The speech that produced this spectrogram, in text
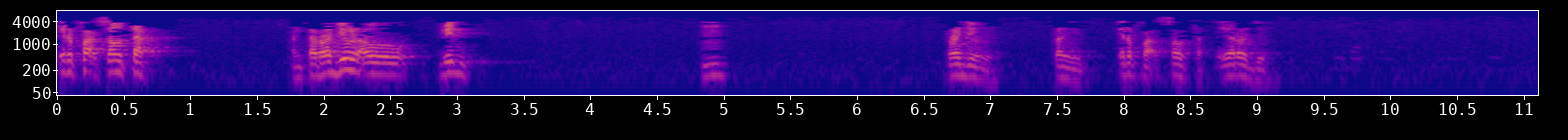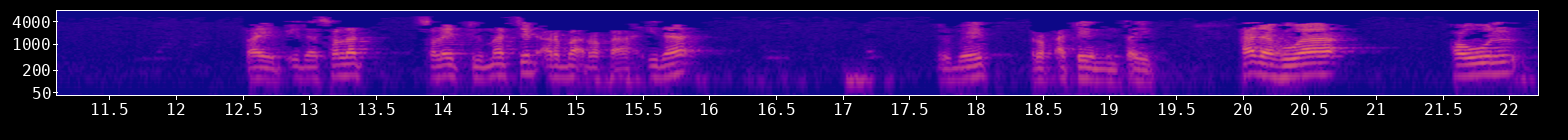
Irfa sautak antar rajul atau bint. Hmm? Rajul. Baik. Irfa sautak ya rajul. Baik, ida salat salat fil masjid arba rakaah. Ida fil rakaatin. Baik. Hada huwa qaul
